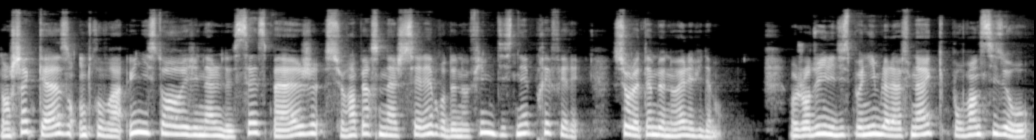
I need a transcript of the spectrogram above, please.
Dans chaque case, on trouvera une histoire originale de 16 pages sur un personnage célèbre de nos films Disney préférés, sur le thème de Noël évidemment. Aujourd'hui, il est disponible à la Fnac pour 26 euros.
